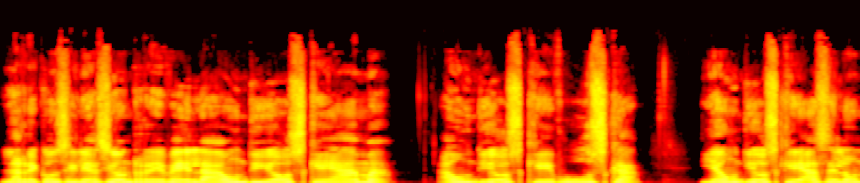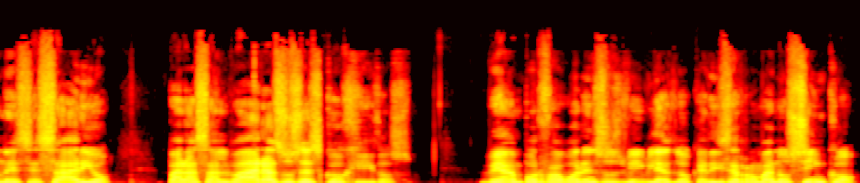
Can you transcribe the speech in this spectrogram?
La reconciliación revela a un Dios que ama, a un Dios que busca y a un Dios que hace lo necesario para salvar a sus escogidos. Vean por favor en sus Biblias lo que dice Romanos 5,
